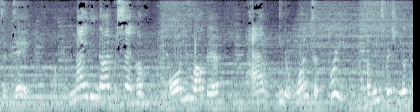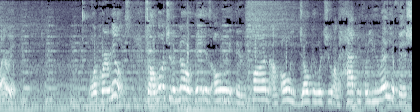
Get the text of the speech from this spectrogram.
today. 99% of all you out there have either one to three of these fish in your aquarium or aquariums. So I want you to know it is only in fun. I'm only joking with you. I'm happy for you and your fish,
